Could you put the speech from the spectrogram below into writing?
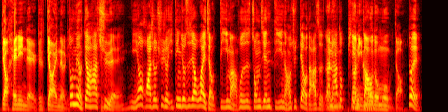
掉 hanging there，就是掉在那里，都没有掉下去、欸。诶、嗯，你要滑球去球，一定就是要外角低嘛，或者是中间低，然后去吊打者，但他都偏高，你摸都摸不到。对，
